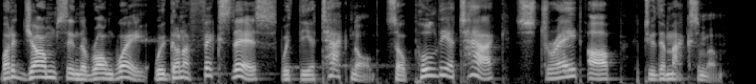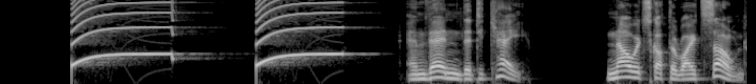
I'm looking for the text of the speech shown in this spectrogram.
But it jumps in the wrong way. We're gonna fix this with the attack knob. So pull the attack straight up to the maximum. And then the decay. Now it's got the right sound.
